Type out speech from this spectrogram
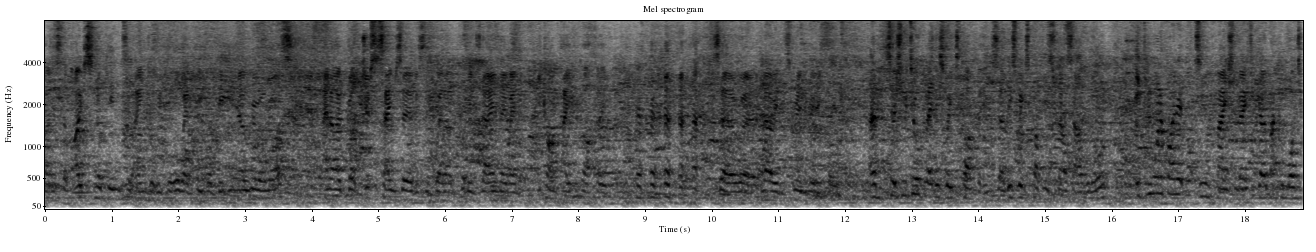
kind of stuff. I've snuck into Angel before when people didn't know who I was, and I've got just the same service as when I've come in today and they went, you can't pay for coffee. so, uh, no, it's really, really cool. Um, so should we talk about this week's coffee? So this week's coffee is from El Salvador. If you want to find out lots of information about it, go back and watch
